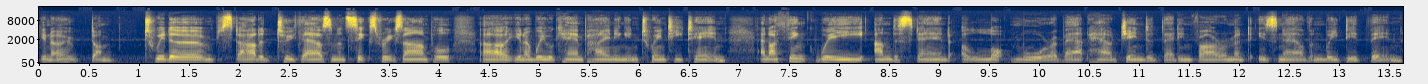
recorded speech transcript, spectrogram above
You know, um, Twitter started 2006, for example. Uh, you know, we were campaigning in 2010, and I think we understand a lot more about how gendered that environment is now than we did then.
